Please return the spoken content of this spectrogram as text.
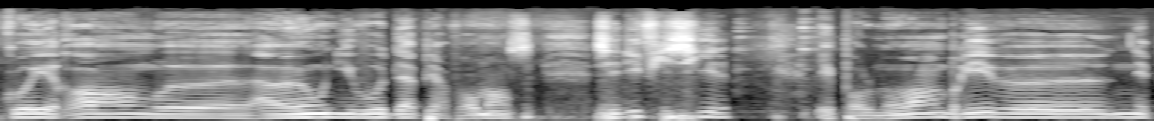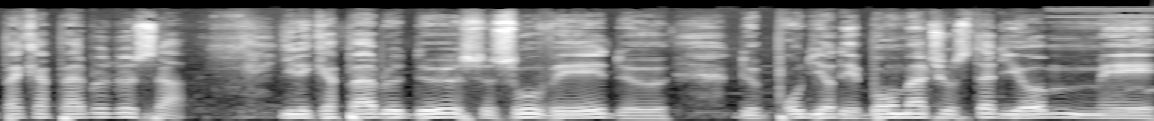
cohérent, à un haut niveau de la performance. C'est difficile. Et pour le moment, Brive n'est pas capable de ça. Il est capable de se sauver, de, produire des bons matchs au stadium, mais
